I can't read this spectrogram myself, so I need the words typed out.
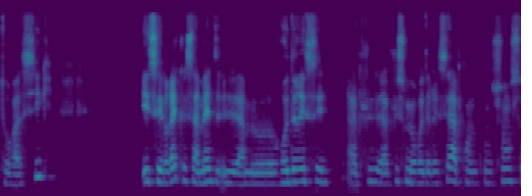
thoracique. Et c'est vrai que ça m'aide à me redresser, à plus, à plus me redresser, à prendre conscience,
